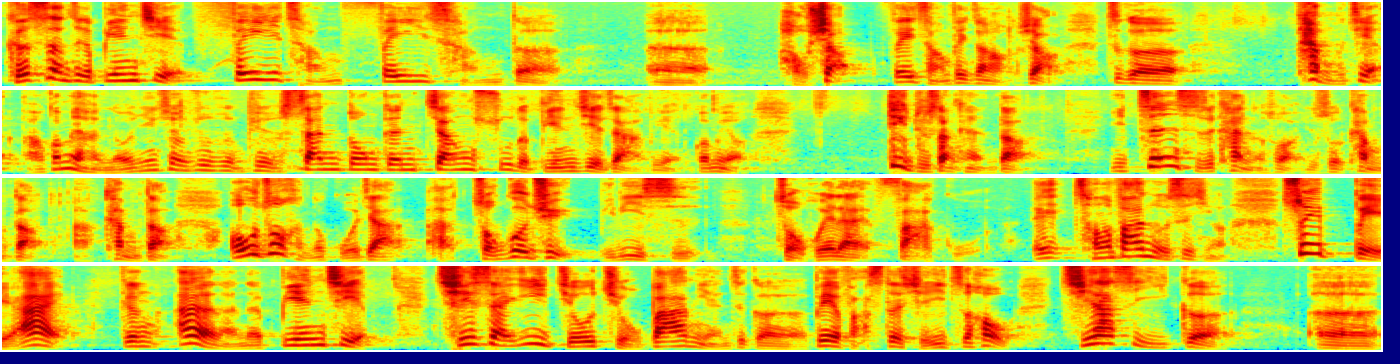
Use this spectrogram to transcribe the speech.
可是上这个边界非常非常的呃好笑，非常非常好笑。这个看不见啊，关面很多，因为就是，比如山东跟江苏的边界在哪边？关没有？地图上看得到，你真实看的话，有时候看不到啊，看不到。欧洲很多国家啊，走过去比利时，走回来法国，哎，常常发生这种事情啊。所以北爱。跟爱尔兰的边界，其实在一九九八年这个贝尔法斯特协议之后，其实它是一个呃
